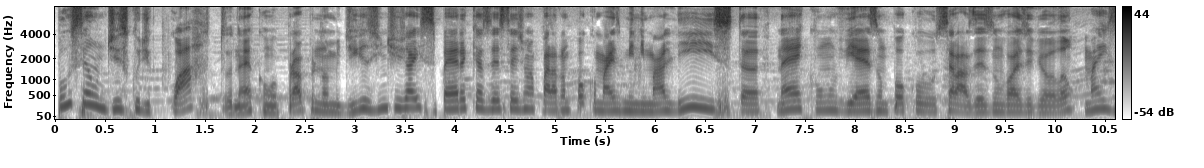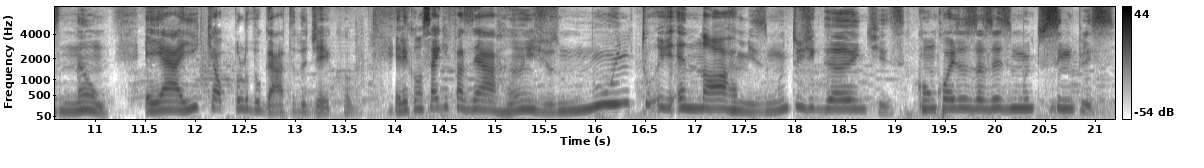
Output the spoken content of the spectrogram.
Por ser um disco de quarto, né, como o próprio nome diz, a gente já espera que às vezes seja uma parada um pouco mais minimalista, né, com um viés um pouco, sei lá, às vezes um voz e violão, mas não. E é aí que é o pulo do gato do Jacob. Ele consegue fazer arranjos muito enormes, muito gigantes, com coisas às vezes muito simples,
